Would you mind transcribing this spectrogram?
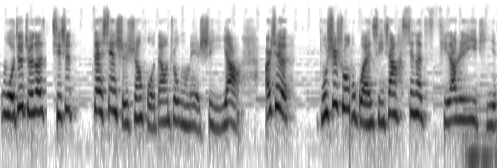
我就觉得，其实，在现实生活当中，我们也是一样，而且。不是说不关心，像现在提到这些议题，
